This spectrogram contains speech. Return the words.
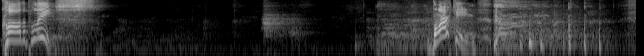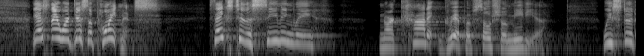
Call the Police. Barking. Yes, there were disappointments. Thanks to the seemingly narcotic grip of social media, we stood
